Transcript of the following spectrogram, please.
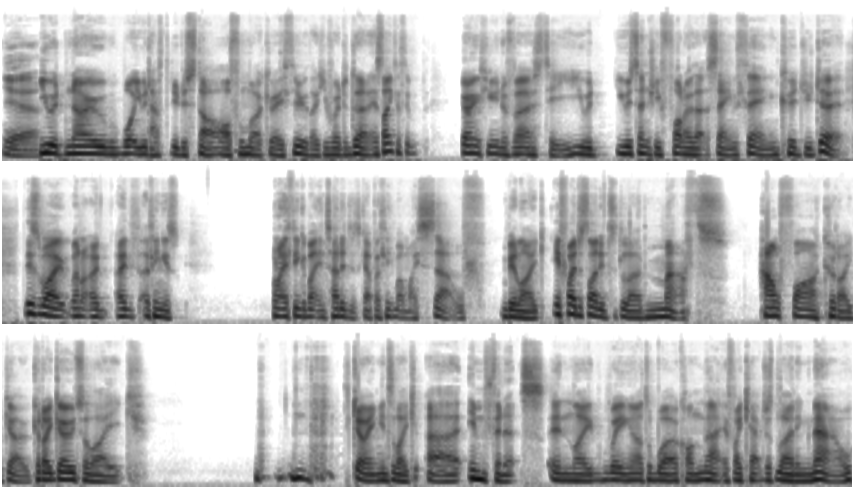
yeah. You would know what you would have to do to start off and work your way through, like you've already done. It's like if going to university, you would you essentially follow that same thing. Could you do it? This is why when I I, I think it's when I think about intelligence gap, I think about myself and be like, if I decided to learn maths, how far could I go? Could I go to like going into like uh infinites and like being able to work on that if I kept just learning now?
